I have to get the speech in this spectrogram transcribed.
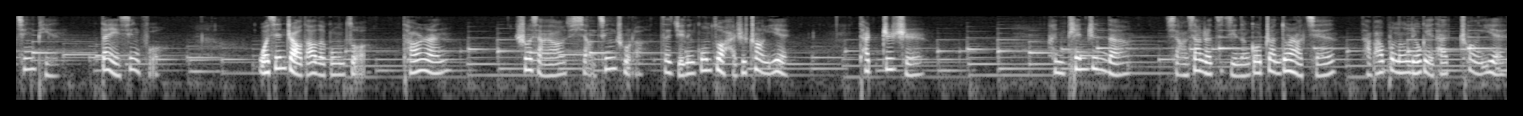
清贫，但也幸福。我先找到的工作，陶然说想要想清楚了再决定工作还是创业。他支持，很天真的想象着自己能够赚多少钱，哪怕不能留给他创业，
